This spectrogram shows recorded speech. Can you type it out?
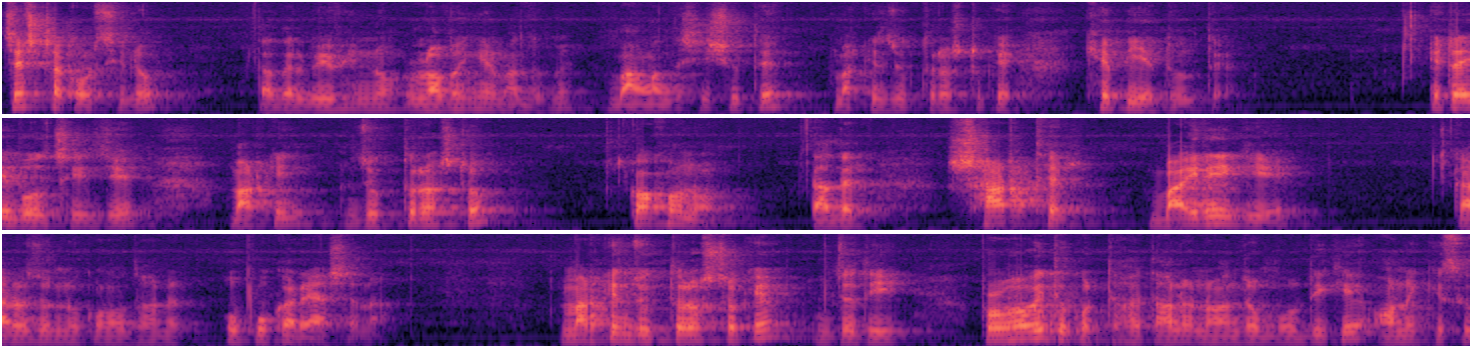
চেষ্টা করছিল তাদের বিভিন্ন লবিংয়ের মাধ্যমে বাংলাদেশ ইস্যুতে মার্কিন যুক্তরাষ্ট্রকে খেপিয়ে তুলতে। এটাই বলছি যে মার্কিন যুক্তরাষ্ট্র কখনো তাদের স্বার্থের বাইরে গিয়ে কারোর জন্য কোনো ধরনের উপকারে আসে না। মার্কিন যুক্তরাষ্ট্রকে যদি প্রভাবিত করতে হয়, তাহলে নরেন্দ্র মোদীকে অনেক কিছু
